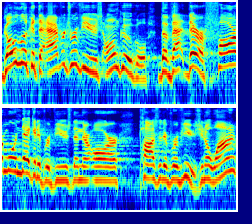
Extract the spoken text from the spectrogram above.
Go look at the average reviews on Google. The va- there are far more negative reviews than there are positive reviews. You know why?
